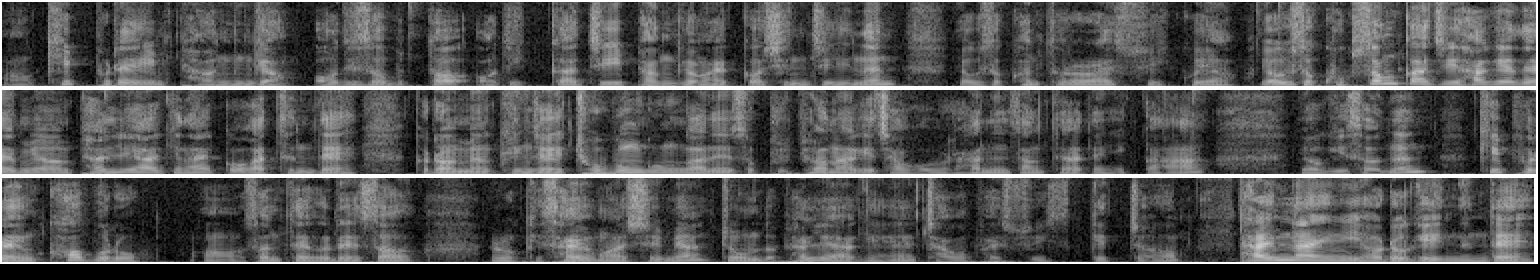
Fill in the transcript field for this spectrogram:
어, 키프레임 변경 어디서부터 어디까지 변경할 것인지는 여기서 컨트롤 할 수 있고요. 여기서 곡선까지 하게 되면 편리하긴 할 것 같은데 그러면 굉장히 좁은 공간에서 불편하게 작업을 하는 상태가 되니까 여기서는 키프레임 컵으로 어, 선택을 해서 이렇게 사용하시면 조금 더 편리하게 작업할 수 있겠죠. 타임라인이 여러 개 있는데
